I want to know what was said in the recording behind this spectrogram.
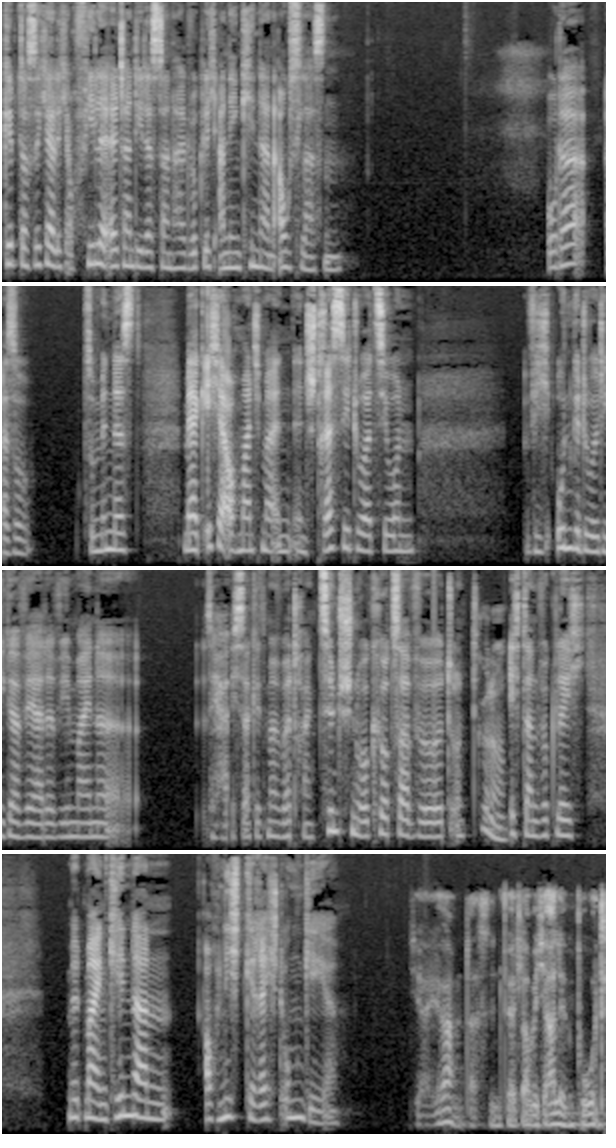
gibt doch sicherlich auch viele Eltern, die das dann halt wirklich an den Kindern auslassen. Oder? Also zumindest merke ich ja auch manchmal in, in Stresssituationen, wie ich ungeduldiger werde, wie meine, ja, ich sag jetzt mal übertragen, Zündschnur kürzer wird und genau. ich dann wirklich mit meinen Kindern auch nicht gerecht umgehe. Ja, ja, da sind wir, glaube ich, alle im Boot.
